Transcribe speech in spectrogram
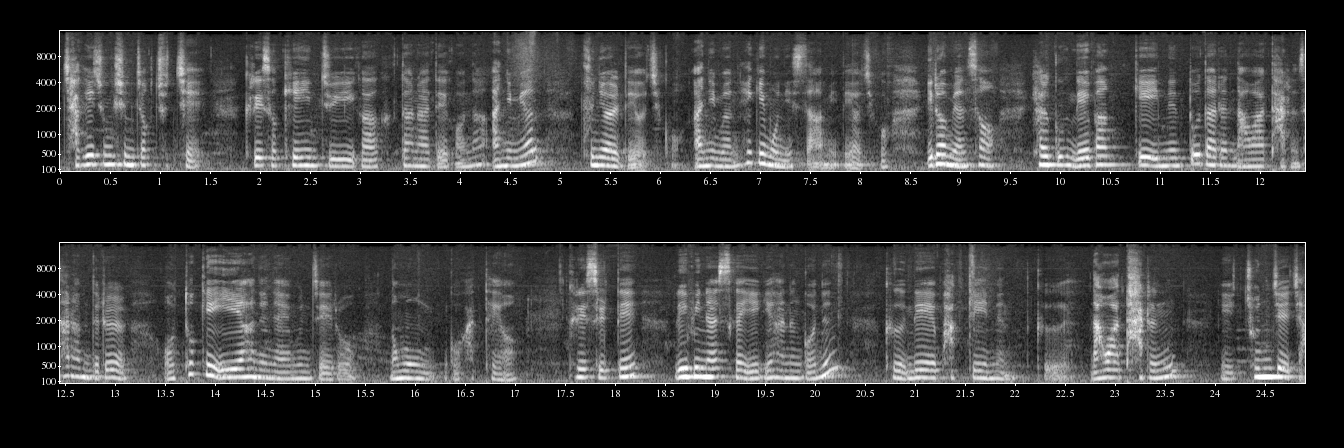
자기중심적 주체 그래서 개인주의가 극단화되거나 아니면 분열되어지고 아니면 헤게모니 싸움이 되어지고 이러면서 결국 내 밖에 있는 또 다른 나와 다른 사람들을 어떻게 이해하느냐의 문제로 넘어온 것 같아요. 그랬을 때 레비나스가 얘기하는 거는 그 내 밖에 있는 그 나와 다른 존재자의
